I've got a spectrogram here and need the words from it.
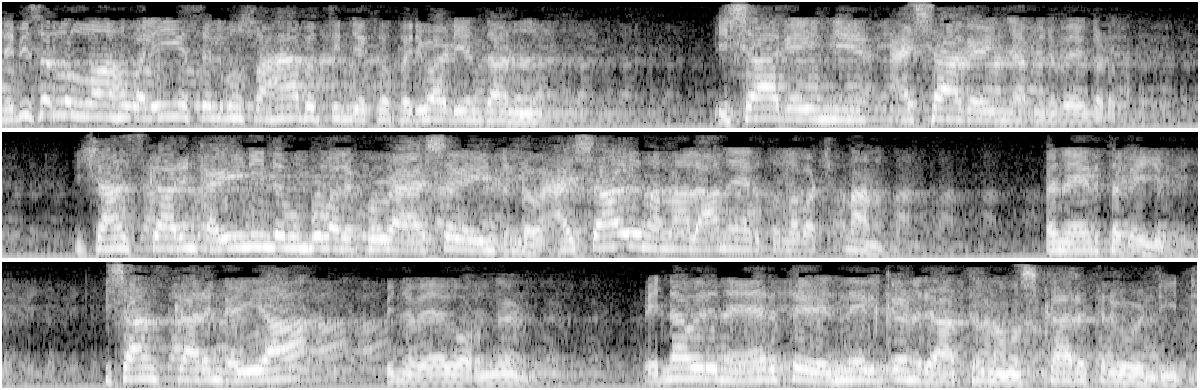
നബിസല്ലാഹു അലൈഹി സ്വലമു സഹാബത്തിന്റെ ഒക്കെ പരിപാടി എന്താണ്? ഇഷ കഴിഞ്ഞ് അശ കഴിഞ്ഞ പിന്നെ വേഗം കിടക്കും. ഇഷാസ്കാരം കഴിഞ്ഞതിന്റെ മുമ്പ് പലപ്പോഴും ആശ കഴിഞ്ഞിട്ടുണ്ടോ അശ എന്ന് പറഞ്ഞാൽ ആ നേരത്തുള്ള ഭക്ഷണമാണ്. നേരത്തെ കഴിയും. ഇഷാസ്കാരം കഴിയാ പിന്നെ വേഗം ഉറങ്ങുകയാണ്. പിന്നെ അവർ നേരത്തെ എഴുന്നേൽക്കുകയാണ് രാത്രി നമസ്കാരത്തിന് വേണ്ടിയിട്ട്.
